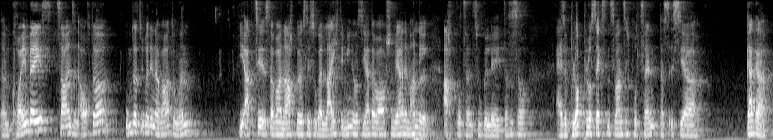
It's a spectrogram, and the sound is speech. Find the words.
Ähm, Coinbase, Zahlen sind auch da. Umsatz über den Erwartungen. Die Aktie ist aber nachbörslich sogar leicht im Minus. Die hat aber auch schon während dem Handel 8% zugelegt. Das ist so. Also Block plus 26%, das ist ja Gaga.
